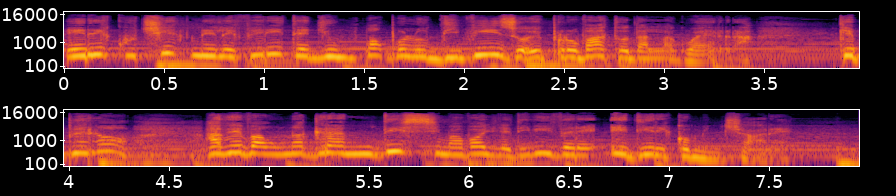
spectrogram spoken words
e ricucirne le ferite di un popolo diviso e provato dalla guerra, che però aveva una grandissima voglia di vivere e di ricominciare.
